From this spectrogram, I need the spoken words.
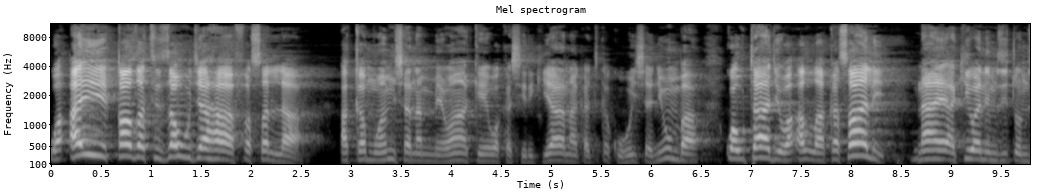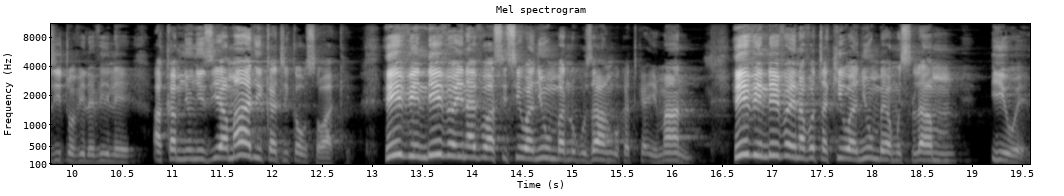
Wa ayqadhat zawjaha fasalla akamwamsha na mme wake wakashirikiana katika kuhuisha nyumba kwa utaji wa Allah akasali naye akiwa ni mzito mzito vile vile akamnyunyizia maji katika uso wake. Hivi ndivyo inavyowasisiwa nyumba ndugu zangu katika imani hivi ndivyo inavyotakiwa nyumba ya Muislamu iwe.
